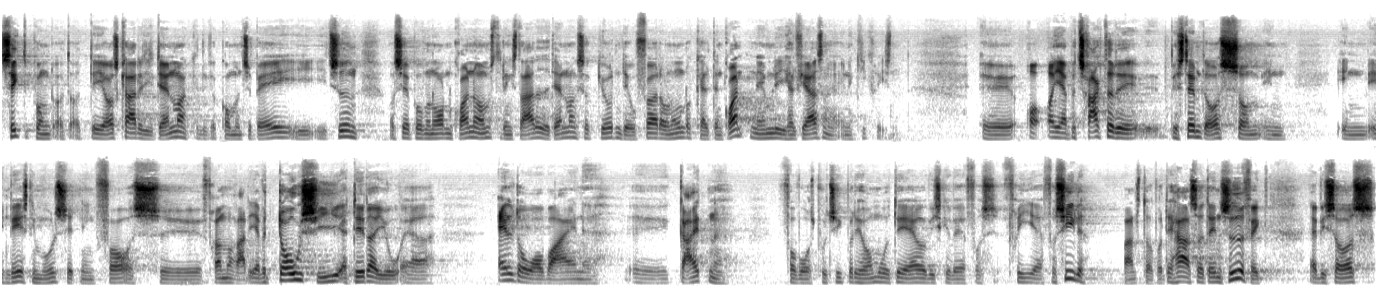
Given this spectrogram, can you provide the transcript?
sigtepunkt, og det er også klart, at i Danmark, går man tilbage i, i tiden og ser på, hvornår den grønne omstilling startede i Danmark, så gjorde den det jo før, der var nogen, der kaldte den grøn, nemlig i 70'erne energikrisen. Øh, og, og jeg betragter det bestemt også som en, en, en væsentlig målsætning for os øh, fremadrettet. Jeg vil dog sige, at det, der jo er alt overvejende øh, guidende for vores politik på det her område, det er jo, at vi skal være for, fri af fossile brændstoffer. Det har så den sideeffekt, at vi så også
